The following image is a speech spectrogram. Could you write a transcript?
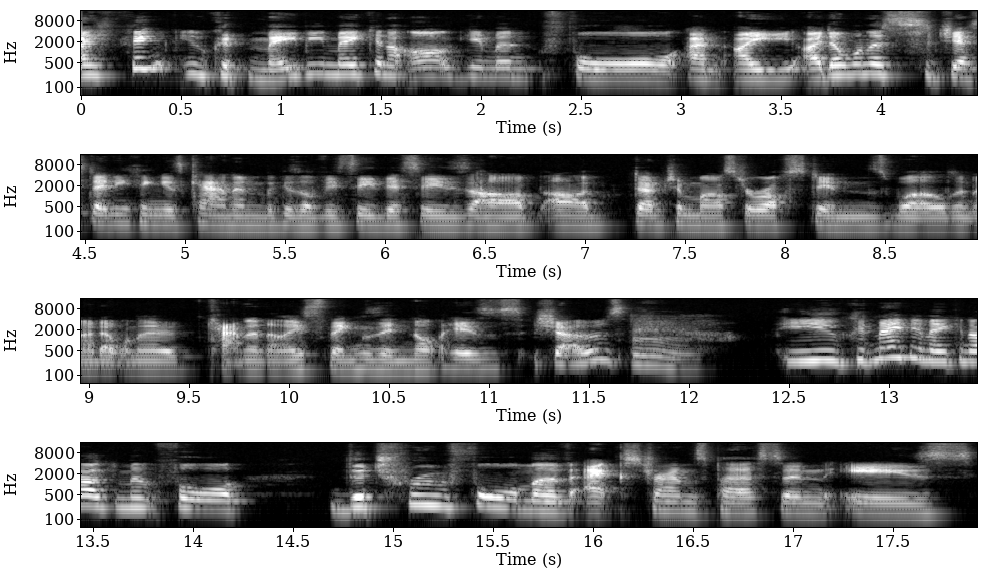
I think you could maybe make an argument for, and I, I don't want to suggest anything is canon because obviously this is our, our Dungeon Master Austin's world, and I don't want to canonize things in not his shows. Hmm. You could maybe make an argument for the true form of ex trans person is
